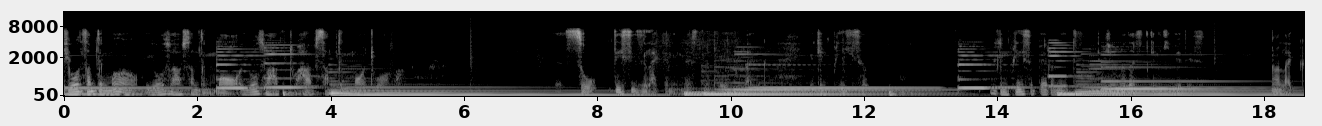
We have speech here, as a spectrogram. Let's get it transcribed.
if you want something more, you also have something more. You also have to have something more to offer. So this is like an investment where like you can place a you can place a bet on it if you know that it can give you this. Not like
